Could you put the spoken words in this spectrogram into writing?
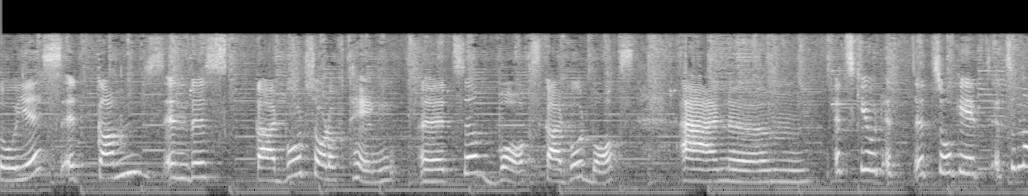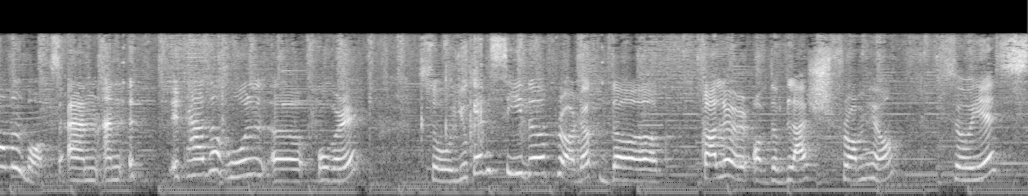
so yes it comes in this cardboard sort of thing. It's a box cardboard box and um, it's cute. It, it's okay. It's, it's a normal box and and it, it has a hole uh, over it. So you can see the product the color of the blush from here. So yes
